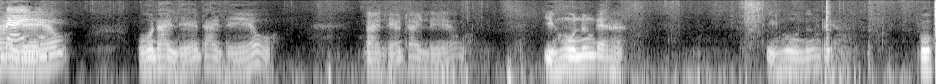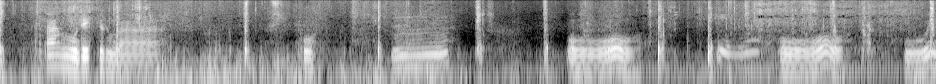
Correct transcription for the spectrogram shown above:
ได้แล้ว โอ้ได้แล้วได้แล้ว ได้แล้วได้แล้ว อีกหูนึงได้ฮะอีกหูนึงได้ฮะ ปูป้าหูเด็กจนว่าปูอืมโอ้เก่งมากโอ้อุ้ย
